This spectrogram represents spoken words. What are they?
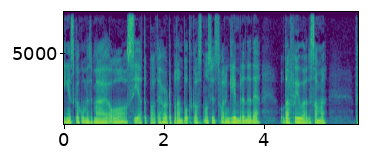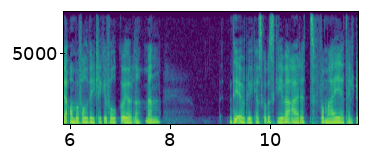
ingen skal komme til meg og si etterpå at jeg hørte på den podkasten og syntes det var en glimrende idé, og derfor gjorde jeg det samme. For jeg anbefaler virkelig ikke folk å gjøre det. Men det øyeblikket jeg skal beskrive, er et, for meg et helt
